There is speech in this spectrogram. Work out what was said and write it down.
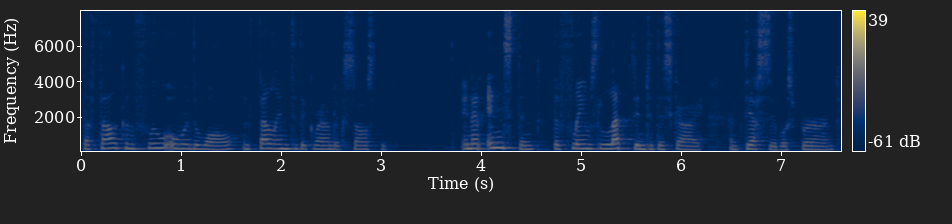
the falcon flew over the wall and fell into the ground exhausted. In an instant, the flames leapt into the sky, and Thjasse was burned.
